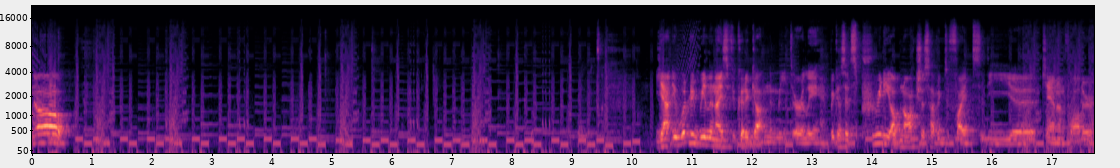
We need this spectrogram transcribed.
No! Yeah, it would be really nice if you could have gotten the meat early, because it's pretty obnoxious having to fight the uh, cannon fodder.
